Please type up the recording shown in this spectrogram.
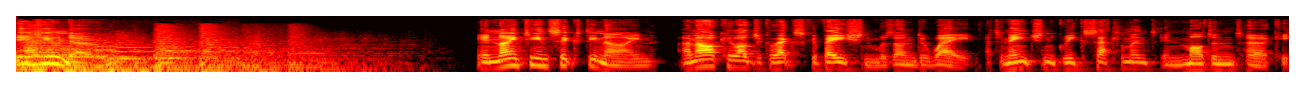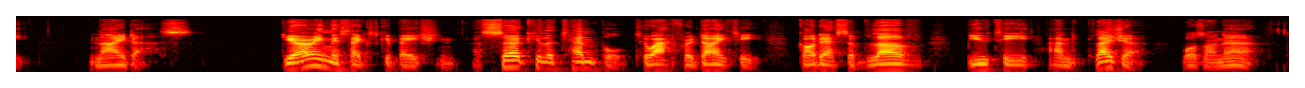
you know? In 1969, an archaeological excavation was underway at an ancient Greek settlement in modern Turkey, Knidus. During this excavation, a circular temple to Aphrodite, goddess of love, beauty, and pleasure, was unearthed.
